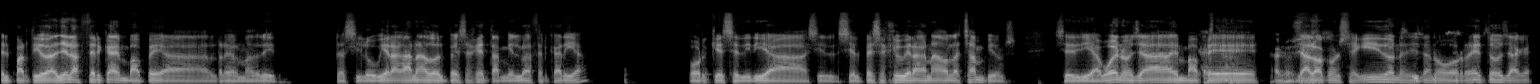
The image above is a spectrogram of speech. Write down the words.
el partido de ayer acerca a Mbappé al Real Madrid. O sea, si lo hubiera ganado el PSG también lo acercaría, porque se diría, si el, si el PSG hubiera ganado la Champions, se diría, bueno, ya Mbappé claro, ya sí, lo ha conseguido, necesita sí, nuevos sí, sí, retos, ya que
